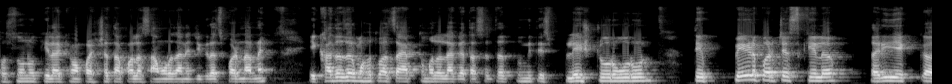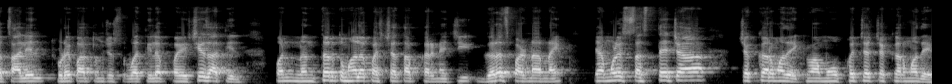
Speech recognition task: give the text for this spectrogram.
फसवणुकीला किंवा पश्चातापाला सामोरं जाण्याची गरज पडणार नाही. एखादं जर महत्वाचं ऍप तुम्हाला लागत असेल तर तुम्ही ते प्ले स्टोअरवरून ते पेड परचेस केलं तरी एक चालेल. थोडेफार तुमच्या सुरुवातीला पैसे जातील पण नंतर तुम्हाला पश्चाताप करण्याची गरज पडणार नाही. त्यामुळे सस्त्याच्या चक्करमध्ये किंवा मोफतच्या चक्करमध्ये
